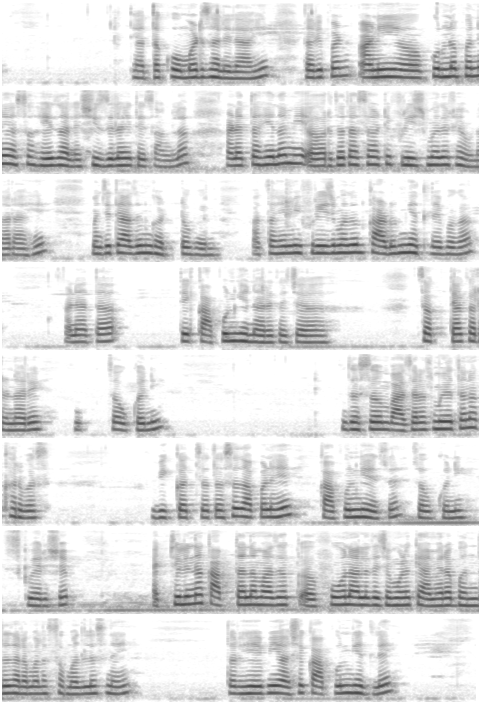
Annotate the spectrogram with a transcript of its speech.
ते आता कोमट झालेलं आहे. तरी पण आणि पूर्णपणे असं हे झालं शिजलं आहे ते चांगलं. आणि आता हे ना मी अर्ध्या तासासाठी फ्रीजमध्ये ठेवणार आहे. म्हणजे ते अजून घट्ट होईल. आता हे मी फ्रीजमधून काढून घेतलं आहे बघा. आणि आता ते कापून घेणार आहे त्याच्या चकत्या करणारे चौकनी. जसं बाजारात मिळतं ना खरबस विकतचं तसंच आपण हे कापून घ्यायचं आहे चौकनी स्क्वेअर शेप ॲक्च्युली ना कापताना माझा फोन आला त्याच्यामुळे कॅमेरा बंद झाला मला समजलंच नाही. तर हे मी असे कापून घेतले.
